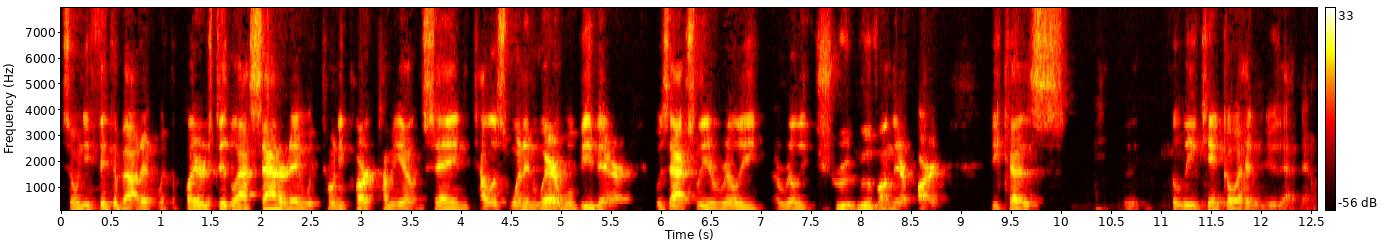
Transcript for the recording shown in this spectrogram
So when you think about it, what the players did last Saturday with Tony Clark coming out and saying, "Tell us when and where we'll be there," was actually a really a really shrewd move on their part because the league can't go ahead and do that now.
